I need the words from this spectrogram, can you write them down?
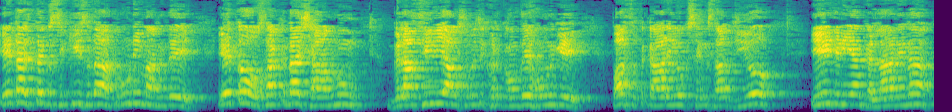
ਇਹ ਤਾਂ ਅਜੇ ਤੱਕ ਸਿੱਖੀ ਸਿਧਾਂਤ ਨੂੰ ਨਹੀਂ ਮੰਨਦੇ। ਇਹ ਤਾਂ ਹੋ ਸਕਦਾ ਸ਼ਾਮ ਨੂੰ ਗਲਾਸੀ ਵੀ ਆਪਸ ਵਿੱਚ ਖੜਕਾਉਂਦੇ ਹੋਣਗੇ। ਪਰ ਸਤਿਕਾਰਯੋਗ ਸਿੰਘ ਸਾਹਿਬ ਜੀਓ ਇਹ ਜਿਹੜੀਆਂ ਗੱਲਾਂ ਨੇ ਨਾ,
